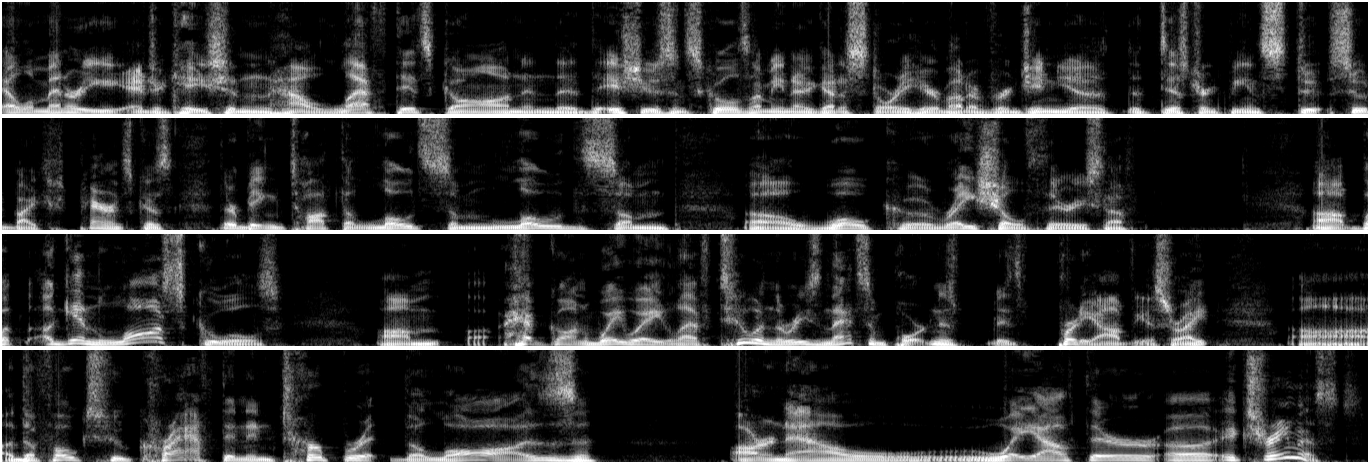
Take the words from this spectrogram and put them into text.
elementary education and how left it's gone and the, the, issues in schools. I mean, I got a story here about a Virginia district being stu- sued by parents because they're being taught the loathsome, loathsome, uh, woke uh, racial theory stuff. Uh, but again, law schools um, have gone way, way left too. And the reason that's important is, is pretty obvious, right? Uh, the folks who craft and interpret the laws are now way out there uh, extremists.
